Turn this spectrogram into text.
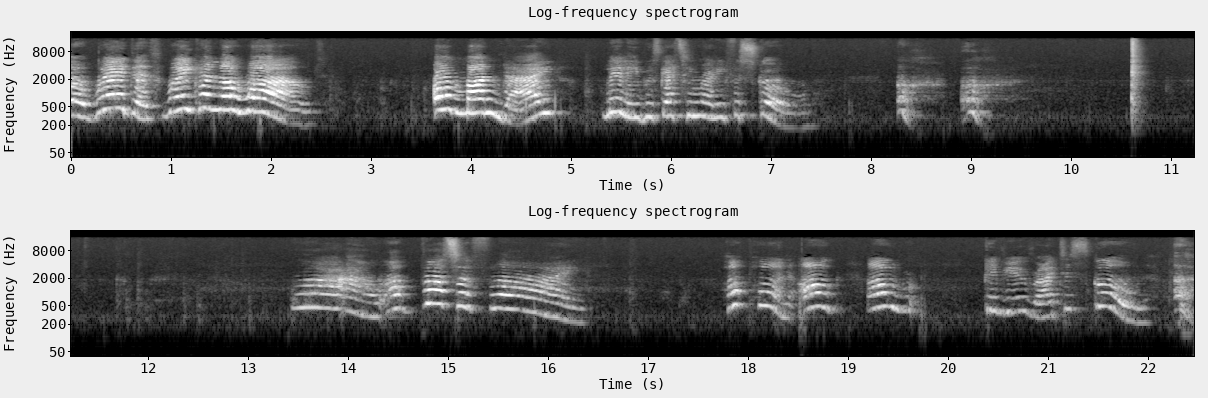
the weirdest week in the world. On Monday, Lily was getting ready for school. Ugh, ugh. Wow, a butterfly! Hop on. I'll I'll give you a ride to school. Ugh.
